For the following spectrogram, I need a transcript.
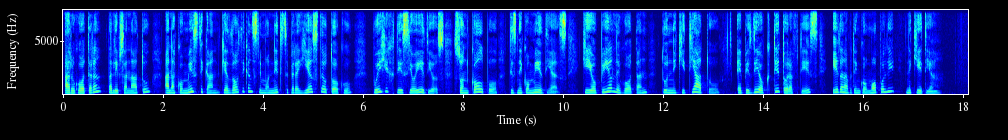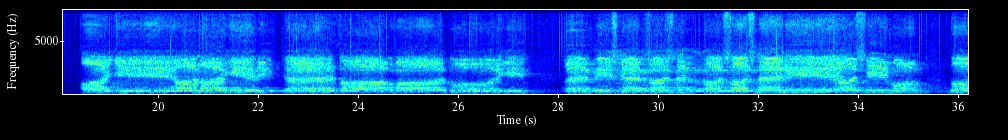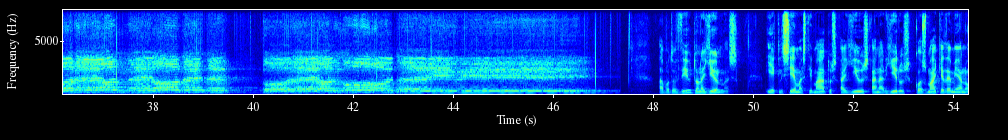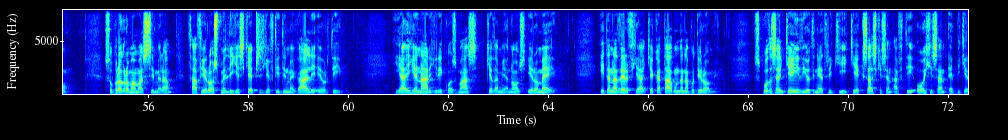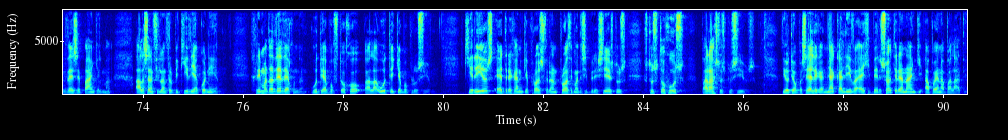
Αργότερα τα λείψανά του ανακομίστηκαν και δόθηκαν στη μονή της Υπεραγίας Θεοτόκου που είχε χτίσει ο ίδιος στον κόλπο της Νικομίδιας και η οποία λεγόταν του Νικητιάτου επειδή ο κτήτορ αυτής ήταν από την Κομόπολη Νικήτια. Αγίαν από το βίο των Αγίων μας. Η Εκκλησία μας τιμά τους Αγίους Αναργύρους Κοσμά και Δεμιανό. Στο πρόγραμμά μας σήμερα θα αφιερώσουμε λίγες σκέψεις για αυτή την μεγάλη εορτή. Οι Άγιοι Ανάργυροι Κοσμάς και Δαμιανός οι Ρωμαίοι ήταν αδέρφια και κατάγονταν από τη Ρώμη. Σπούδασαν και οι δύο την ιατρική και εξάσκησαν αυτή όχι σαν επικερδές επάγγελμα, αλλά σαν φιλανθρωπική διακονία. Χρήματα δεν δέχονταν ούτε από φτωχό αλλά ούτε και από πλούσιο. Κυρίως έτρεχαν και πρόσφεραν πρόθυμα τις υπηρεσίες τους στους φτωχούς παρά στους πλουσίους. Διότι όπως έλεγαν μια καλύβα έχει περισσότερη ανάγκη από ένα παλάτι.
